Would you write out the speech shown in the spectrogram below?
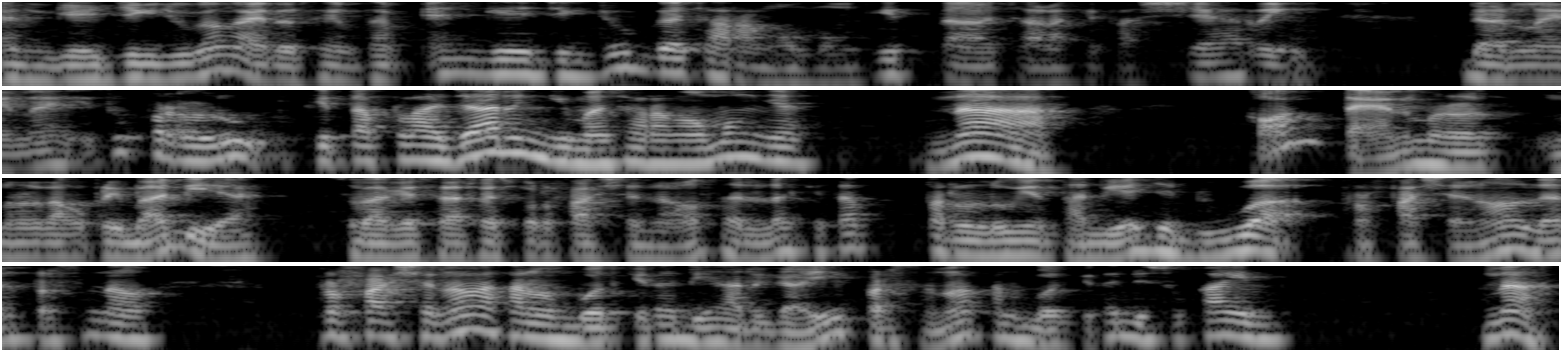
engaging juga nggak at the same time, engaging juga cara ngomong kita, cara kita sharing, dan lain-lain. Itu perlu kita pelajarin gimana cara ngomongnya. Nah, konten menurut menurut aku pribadi ya sebagai service professional adalah kita perlu yang tadi aja dua profesional dan personal. Profesional akan membuat kita dihargai personal akan membuat kita disukain. Nah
